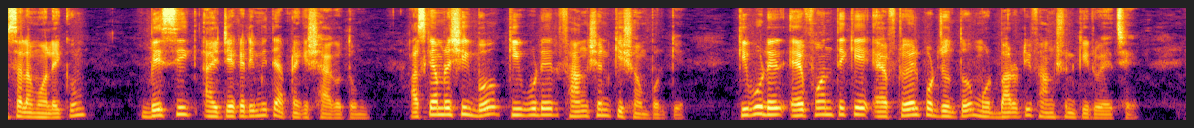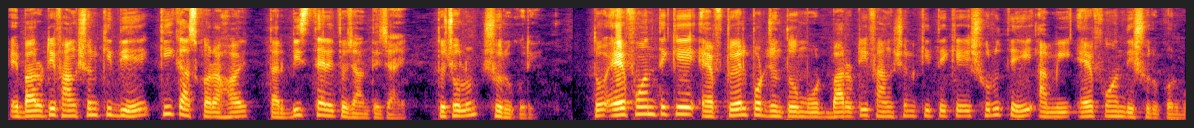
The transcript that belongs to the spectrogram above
আসসালামু আলাইকুম। বেসিক আইটি একাডেমিতে আপনাকে স্বাগতম। আজকে আমরা শিখব কিবোর্ডের ফাংশন কি সম্পর্কে। কিবোর্ডের এফ ওয়ান থেকে এফ টুয়েলভ পর্যন্ত মোট বারোটি ফাংশন কি রয়েছে। এই বারোটি ফাংশন কি দিয়ে কি কাজ করা হয় তার বিস্তারিত জানতে চাই। তো চলুন শুরু করি। তো এফ ওয়ান থেকে এফ টুয়েলভ পর্যন্ত মোট বারোটি ফাংশন কি থেকে শুরুতেই আমি এফ ওয়ান দিয়ে শুরু করব।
